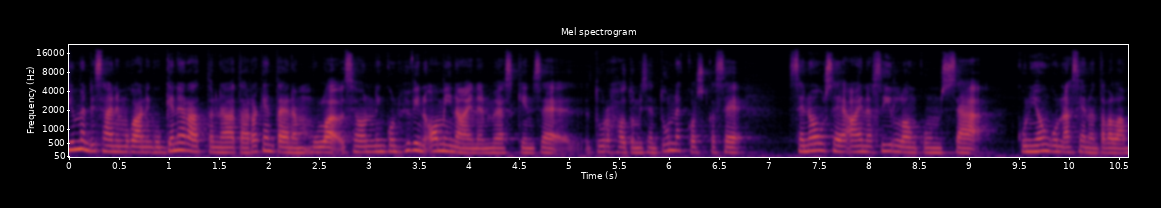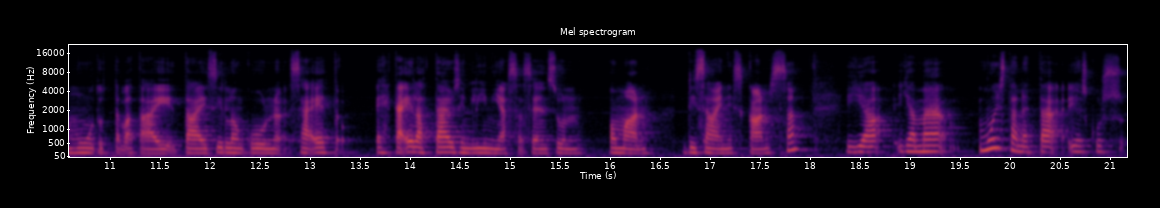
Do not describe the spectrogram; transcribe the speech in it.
Human Designin mukaan niin kuin generaattorina tai rakentajana mulla se on niin kuin hyvin ominainen myöskin se turhautumisen tunne, koska se, se nousee aina silloin, kun, sä, kun jonkun asian on tavallaan muututtava tai, tai silloin, kun sä et ehkä elä täysin linjassa sen sun oman designis kanssa. Ja, ja mä muistan, että joskus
